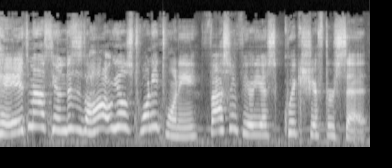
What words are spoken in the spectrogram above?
Hey, it's Matthew, and this is the Hot Wheels 2020 Fast and Furious Quick Shifter set.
